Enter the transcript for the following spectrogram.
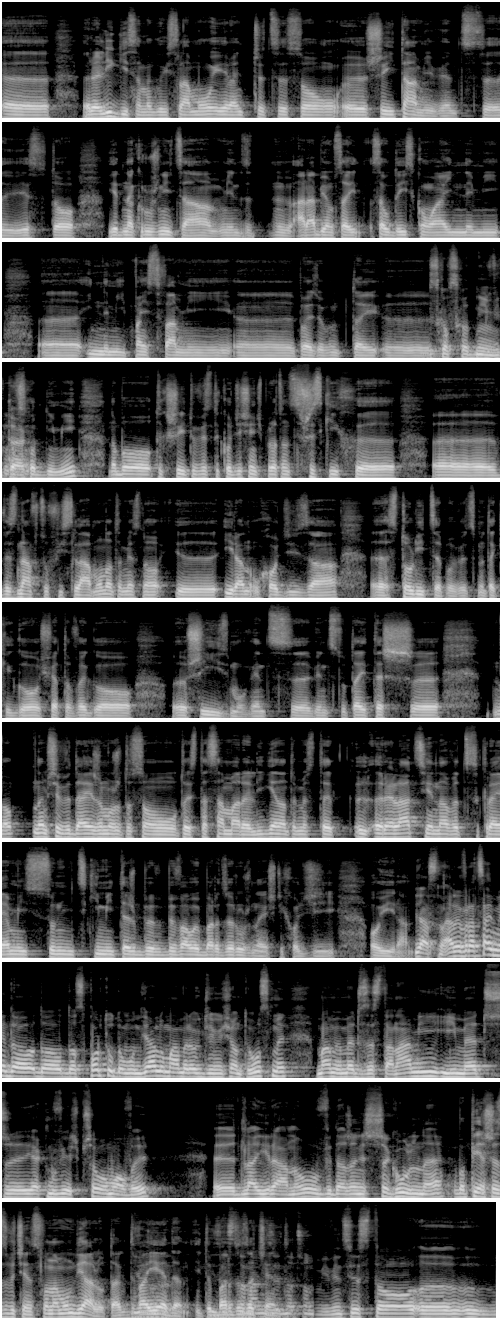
religii samego islamu, Irańczycy są szyitami, więc jest to jednak różnica między Arabią Saudyjską a innymi, innymi państwami, powiedziałbym tutaj e, Bliskowschodnimi, tak. wschodnimi, no bo tych szyitów jest tylko 10% z wszystkich e, e, wyznawców islamu, natomiast no, e, Iran uchodzi za e, stolicę powiedzmy takiego światowego e, szyizmu, więc, e, więc tutaj też e, no, nam się wydaje, że może to są, to jest ta sama religia, natomiast te relacje nawet z krajami sunnickimi też by, bywały bardzo różne, jeśli chodzi o Iran. Jasne, ale wracajmy do, do, do sportu, do mundialu. Mamy rok 98, mamy mecz ze Stanami i mecz, jak mówiłeś, przełomowy dla Iranu, wydarzenie szczególne. Bo pierwsze zwycięstwo na mundialu, tak? 2-1 i to ze bardzo zacięte. Więc jest to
